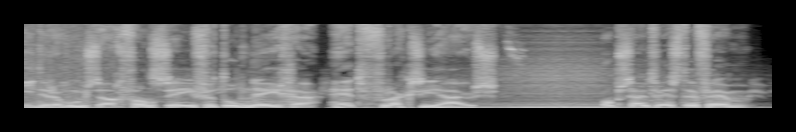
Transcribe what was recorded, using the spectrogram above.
Iedere woensdag van 7 tot 9. Het Fractiehuis. Op Zuidwest FM.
